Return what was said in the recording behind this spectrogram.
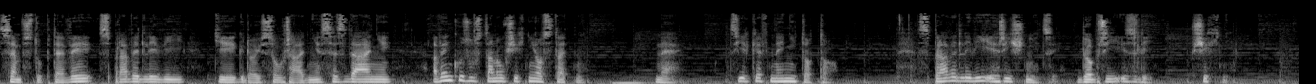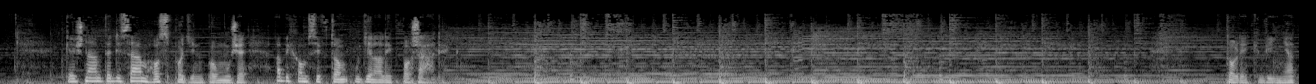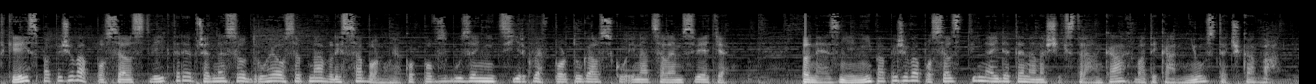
Sem vstupte vy, spravedliví, ti, kdo jsou řádně sezdáni, a venku zůstanou všichni ostatní. Ne, církev není toto. Spravedliví i hříšníci, dobří i zlí, všichni. Kež nám tedy sám hospodin pomůže, abychom si v tom udělali pořádek. Tolik výňatky z papežova poselství, které přednesl 2. srpna v Lisabonu jako povzbuzení církve v Portugalsku i na celém světě. Plné znění papežova poselství najdete na našich stránkách vaticannews.va.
